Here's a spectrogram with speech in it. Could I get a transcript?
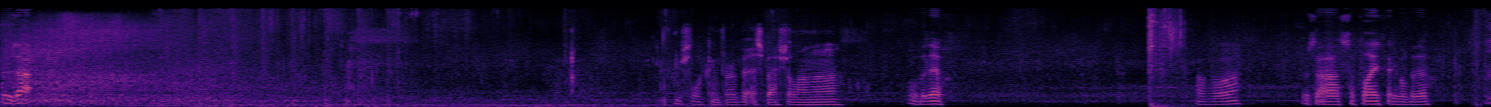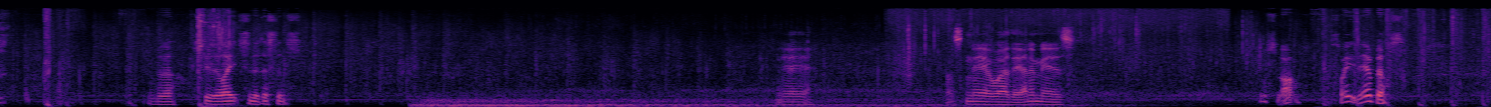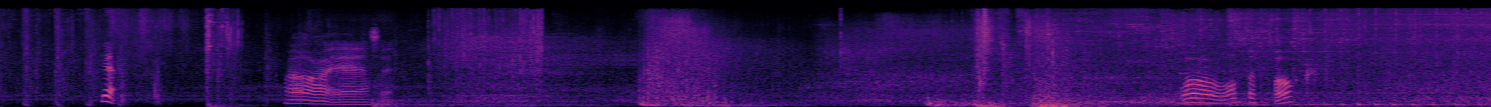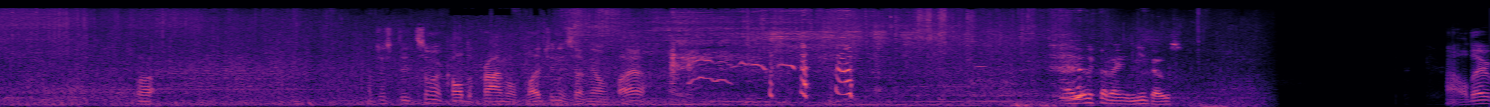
Who's that? I'm just looking for a bit of special ammo. Over there. Over there. There's a supply thing over there. Over there. See the lights in the distance. Yeah, yeah. That's near where the enemy is. No, it's not. It's right there, Bills. Yeah. Alright, yeah, that's it. Whoa, what the fuck? What? I just did something called the Primal Pledge and it set me on fire. I really thought like you need those. I'll do.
